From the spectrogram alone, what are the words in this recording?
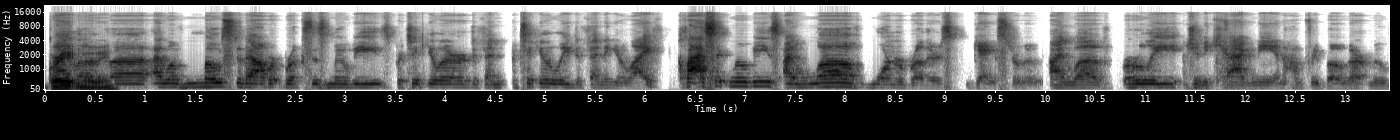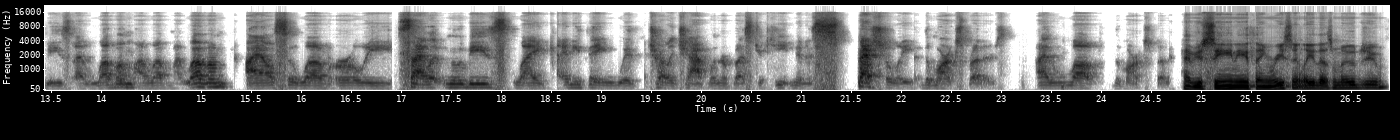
Great I love, movie. Uh, I love most of Albert Brooks's movies, particular defend, particularly Defending Your Life. Classic movies. I love Warner Brothers gangster movies. I love early Jimmy Cagney and Humphrey Bogart movies. I love them. I love them. I love them. I also love early silent movies like anything with Charlie Chaplin or Buster Keaton, and especially the Marx Brothers. I love the Marx Brothers. Have you seen anything recently that's moved you?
